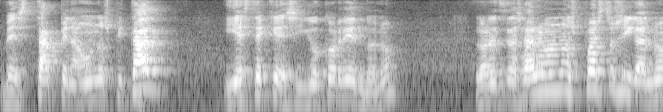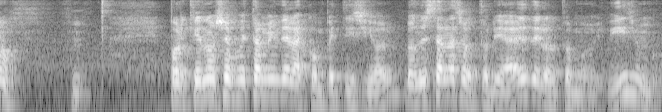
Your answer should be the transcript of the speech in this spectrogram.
Verstappen a un hospital y este que siguió corriendo, ¿no? Lo retrasaron unos puestos y ganó. ¿Por qué no se fue también de la competición? ¿Dónde están las autoridades del automovilismo?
